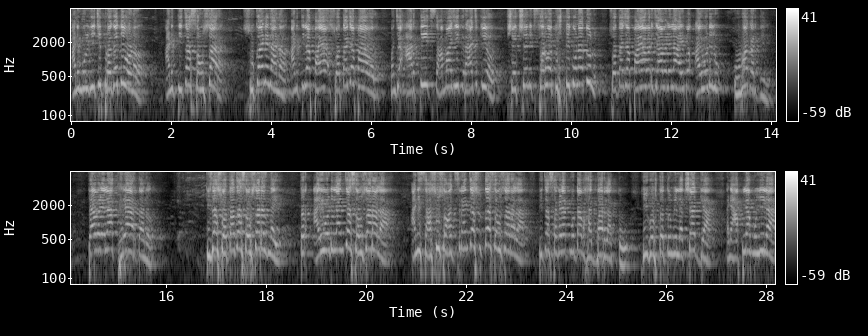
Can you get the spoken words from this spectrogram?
आणि मुलगीची प्रगती होणं आणि तिचा संसार सुखाने जाणं आणि तिला पाया स्वतःच्या पायावर म्हणजे आर्थिक सामाजिक राजकीय शैक्षणिक सर्व दृष्टिकोनातून स्वतःच्या पायावर ज्या वेळेला आई वडील उभा करतील त्यावेळेला खऱ्या अर्थानं तिचा स्वतःचा संसारच नाही तर आई वडिलांच्या संसाराला आणि सासू सासऱ्यांच्या सुद्धा संसाराला तिचा सगळ्यात मोठा हातभार लागतो. ही गोष्ट तुम्ही लक्षात घ्या आणि आपल्या मुलीला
